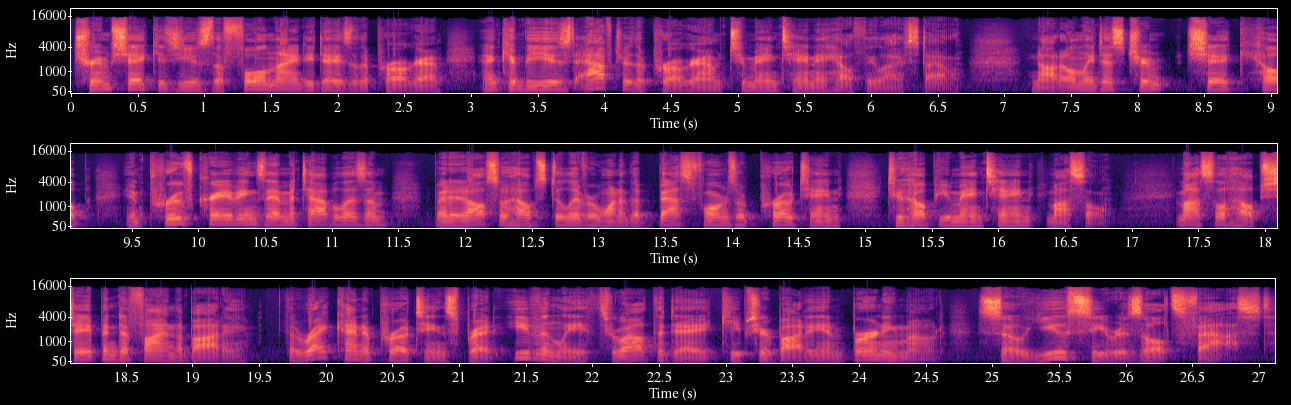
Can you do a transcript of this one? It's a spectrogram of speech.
Trim Shake is used the full 90 days of the program and can be used after the program to maintain a healthy lifestyle. Not only does Trim Shake help improve cravings and metabolism, but it also helps deliver one of the best forms of protein to help you maintain muscle. Muscle helps shape and define the body. The right kind of protein spread evenly throughout the day keeps your body in burning mode, so you see results fast.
